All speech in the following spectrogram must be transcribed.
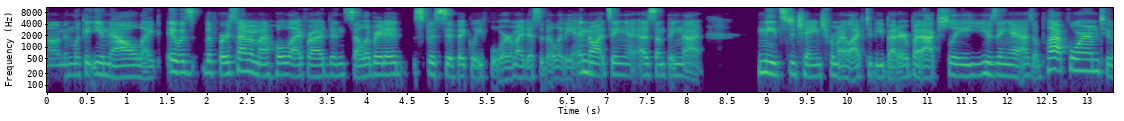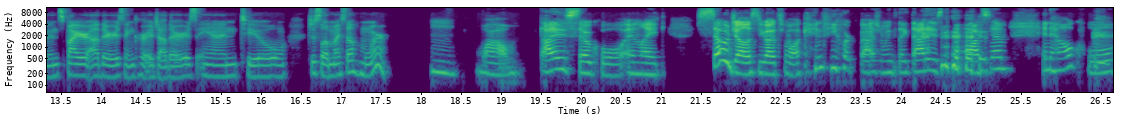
come and look at you now like it was the first time in my whole life where i'd been celebrated specifically for my disability and not seeing it as something that needs to change for my life to be better but actually using it as a platform to inspire others encourage others and to just love myself more mm, wow that is so cool and like so jealous you got to walk in New York Fashion Week. Like that is awesome. and how cool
